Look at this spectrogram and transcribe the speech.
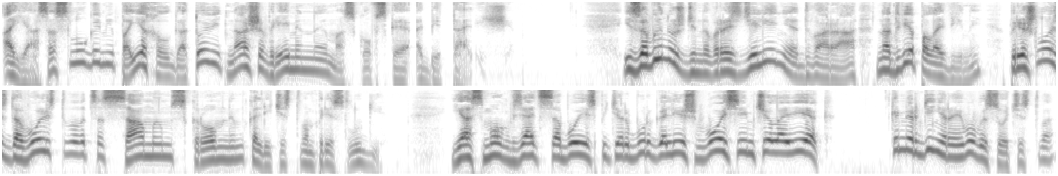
а я со слугами поехал готовить наше временное московское обиталище. Из-за вынужденного разделения двора на две половины пришлось довольствоваться самым скромным количеством прислуги. Я смог взять с собой из Петербурга лишь восемь человек — камердинера его высочества,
